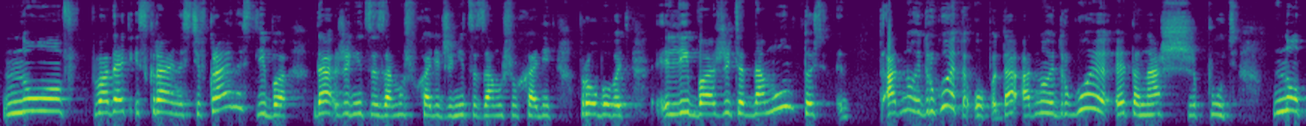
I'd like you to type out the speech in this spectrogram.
Но впадать из крайности в крайность, либо да, жениться замуж выходить, жениться замуж выходить, пробовать, либо жить одному, то есть одно и другое это опыт, да, одно и другое это наш путь. Но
